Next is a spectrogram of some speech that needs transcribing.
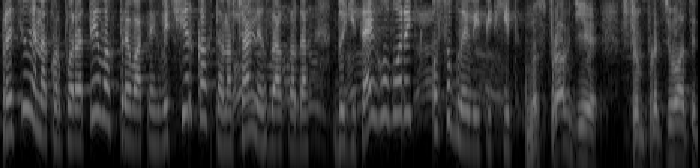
Працює на корпоративах, приватних вечірках та навчальних закладах. До дітей, говорить, особливий підхід. Насправді, щоб працювати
